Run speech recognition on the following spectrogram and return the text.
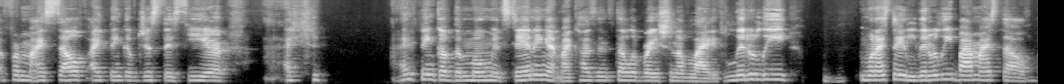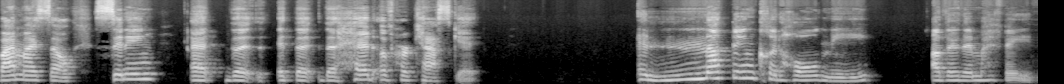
uh, for myself, I think of just this year, I I think of the moment standing at my cousin's celebration of life, literally, when I say literally by myself, by myself, sitting at the at the the head of her casket and nothing could hold me other than my faith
